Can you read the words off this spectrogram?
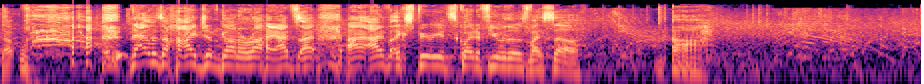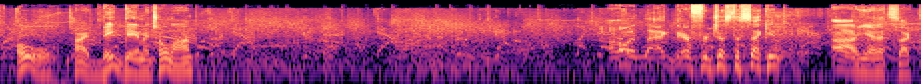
That, that was a high jump gone awry. I've I, have experienced quite a few of those myself. Oh. Oh, all right, big damage. Hold on. Oh, it lagged there for just a second. Oh, yeah, that sucked.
